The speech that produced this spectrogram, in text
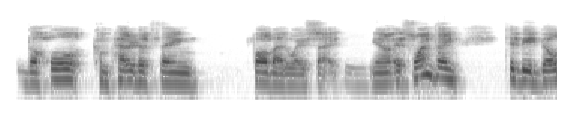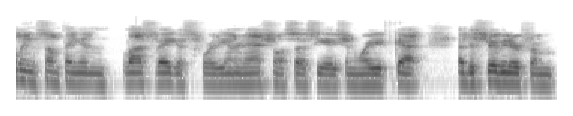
the whole competitive thing fall by the wayside. Mm-hmm. You know, it's one thing to be building something in Las Vegas for the International Association where you've got a distributor from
